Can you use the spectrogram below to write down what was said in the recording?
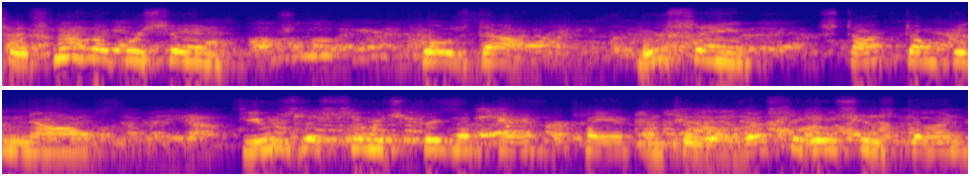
so it's not like we're saying close down. We're saying stop dumping now, use the sewage treatment plant, plant until the investigation's done,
